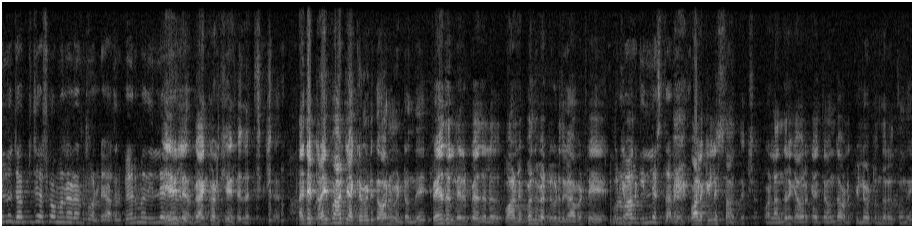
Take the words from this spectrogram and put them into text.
ఇల్లు జప్తు చేసుకోమన్నాడు అనుకోండి అతని పేరు మీద ఇల్లే ఏమీ లేదు. లేదు బ్యాంక్ వాళ్ళకి ఏం లేదు అధ్యక్ష. అయితే ట్రై పార్టీ అగ్రిమెంట్ గవర్నమెంట్ ఉంది. పేదలు నిరుపేదలు వాళ్ళు ఇబ్బంది పెట్టకూడదు కాబట్టి ఇప్పుడు వాళ్ళకి ఇల్లు ఇస్తారు. వాళ్ళకి ఇల్లు ఇస్తాం అధ్యక్ష. వాళ్ళందరికీ ఎవరికైతే ఉందో వాళ్ళకి ఇల్లు ఇవ్వటం జరుగుతుంది.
